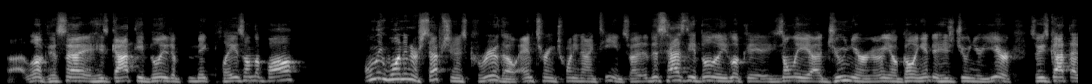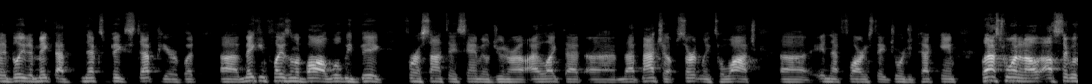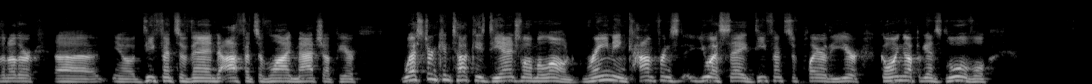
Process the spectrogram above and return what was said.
uh, look, this uh, he's got the ability to make plays on the ball. Only one interception in his career, though, entering 2019. So uh, this has the ability. Look, he's only a junior, you know, going into his junior year. So he's got that ability to make that next big step here. But uh, making plays on the ball will be big for Asante Samuel Jr. I, I like that uh, that matchup certainly to watch uh, in that Florida State Georgia Tech game. Last one, and I'll, I'll stick with another, uh, you know, defensive end, offensive line matchup here. Western Kentucky's D'Angelo Malone, reigning Conference USA Defensive Player of the Year, going up against Louisville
